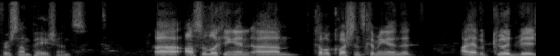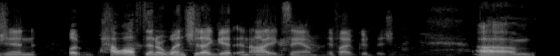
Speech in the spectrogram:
for some patients. Uh, also looking in, a um, couple questions coming in that I have a good vision, but how often or when should I get an eye exam if I have good vision? Um,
